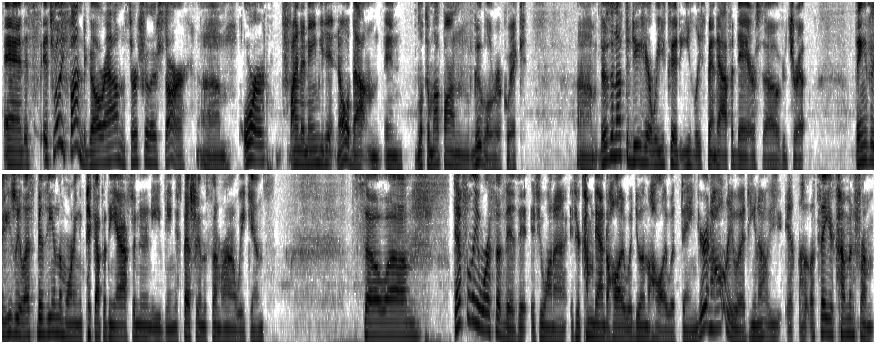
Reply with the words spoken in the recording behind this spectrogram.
and it's it's really fun to go around and search for their star, um, or find a name you didn't know about and, and look them up on Google real quick. Um, there's enough to do here where you could easily spend half a day or so of your trip. Things are usually less busy in the morning pick up in the afternoon and evening, especially in the summer on weekends. So um, definitely worth a visit if you want to. If you're coming down to Hollywood doing the Hollywood thing, you're in Hollywood. You know, you, it, let's say you're coming from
